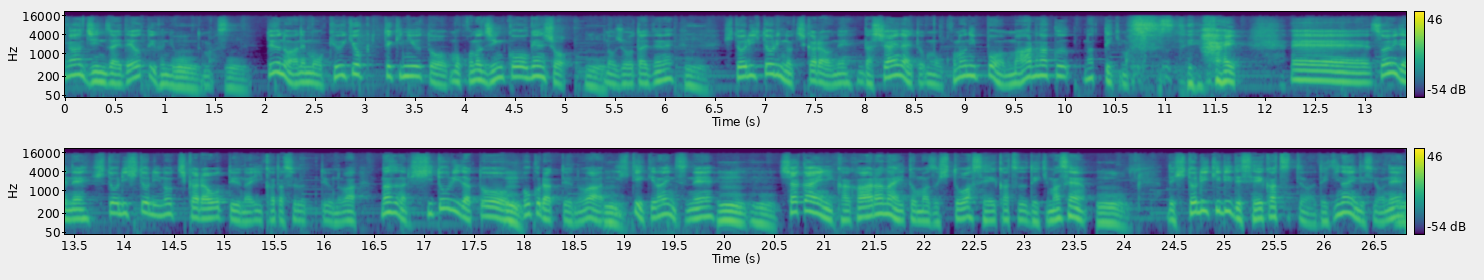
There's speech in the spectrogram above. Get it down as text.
が人材だよっていうふうに思ってます。うんというのはねもう究極的に言うともうこの人口減少の状態でね、一人一人の力をね出し合えないともうこの日本は回らなくなっていきます。はい。えーそういう意味でね一人一人の力をっていうような言い方するっていうのはなぜなら一人だと僕らっていうのは生きていけないんですね。うんうん。社会に関わらないとまず人は生活できません。うん。で一人きりで生活っていうのはできないんですよね、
